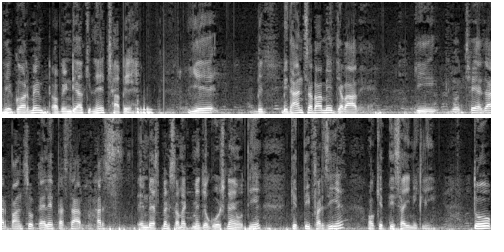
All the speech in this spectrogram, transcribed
ये गवर्नमेंट ऑफ़ इंडिया ने छापे हैं। ये विधानसभा में जवाब है कि जो 6,500 पहले प्रस्ताव हर इन्वेस्टमेंट समिट में जो घोषणाएँ होती हैं कितनी फर्जी हैं और कितनी सही निकली। तो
